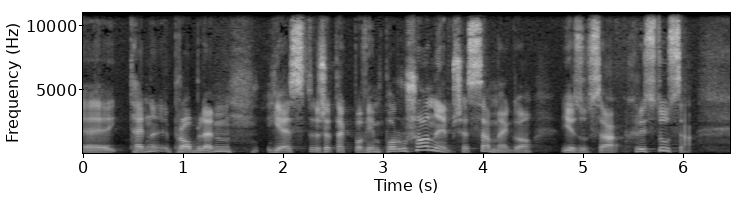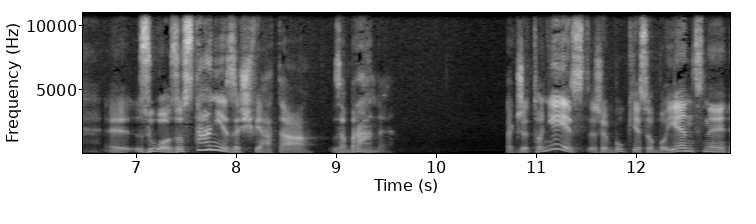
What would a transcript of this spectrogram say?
e, ten problem jest, że tak powiem, poruszony przez samego Jezusa Chrystusa. E, zło zostanie ze świata zabrane. Także to nie jest, że Bóg jest obojętny,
